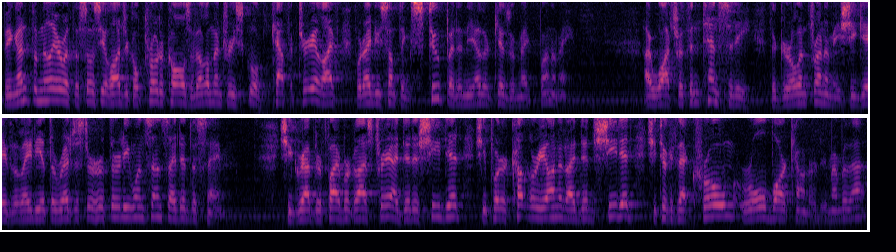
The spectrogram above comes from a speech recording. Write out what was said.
Being unfamiliar with the sociological protocols of elementary school cafeteria life, would I do something stupid and the other kids would make fun of me? I watched with intensity the girl in front of me. She gave the lady at the register her 31 cents. I did the same. She grabbed her fiberglass tray. I did as she did. She put her cutlery on it. I did as she did. She took it to that chrome roll bar counter. Do you remember that?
